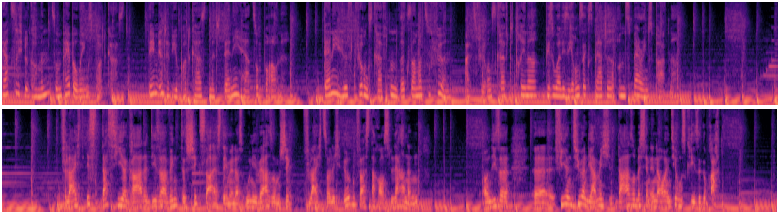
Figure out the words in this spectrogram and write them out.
Herzlich willkommen zum Paper Wings Podcast, dem Interview-Podcast mit Danny Herzog-Braune. Danny hilft Führungskräften wirksamer zu führen, als Führungskräftetrainer, Visualisierungsexperte und Sparingspartner. Vielleicht ist das hier gerade dieser Wink des Schicksals, den mir das Universum schickt. Vielleicht soll ich irgendwas daraus lernen. Und diese äh, vielen Türen, die haben mich da so ein bisschen in der Orientierungskrise gebracht.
